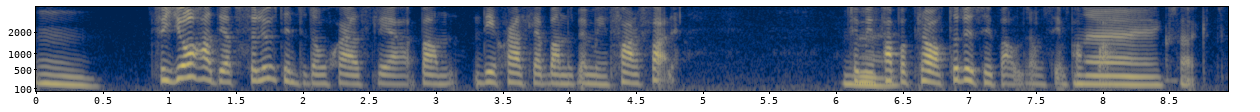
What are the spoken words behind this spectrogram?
Mm. För jag hade absolut inte de själsliga band, det själsliga bandet med min farfar. För min pappa pratade typ aldrig om sin pappa. Nej, exakt.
